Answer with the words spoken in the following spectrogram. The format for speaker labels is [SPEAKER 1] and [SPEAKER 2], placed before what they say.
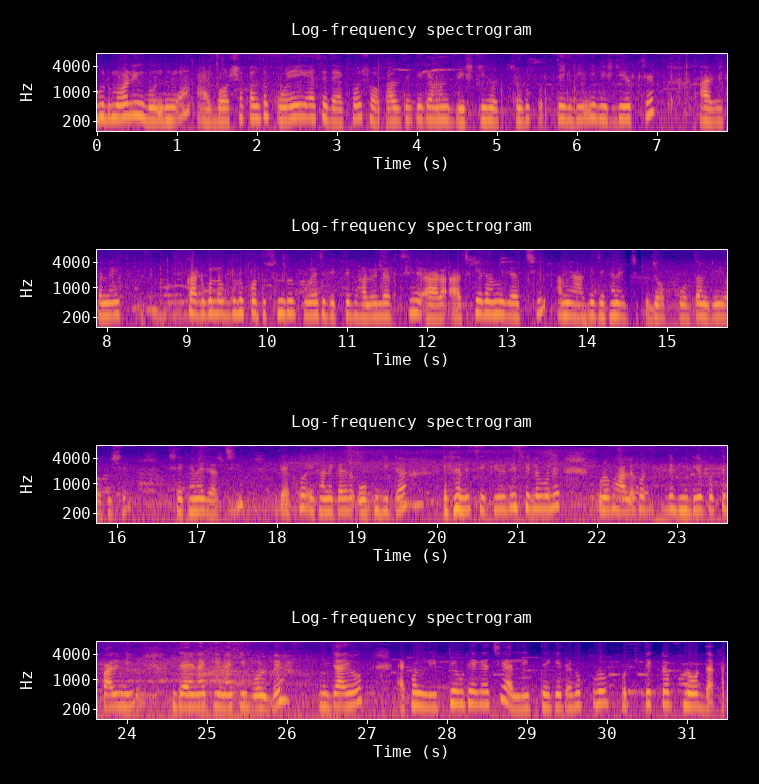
[SPEAKER 1] Good morning বন্ধুরা। আর বর্ষাকাল তো পড়েই গেছে, দেখো সকাল থেকে কেমন বৃষ্টি হচ্ছে, প্রত্যেক দিনই বৃষ্টি হচ্ছে। আর এখানে কাঠগোলাপগুলো কত সুন্দর পড়ে আছে, দেখতে ভালোই লাগছে। আর আজকের আমি যাচ্ছি, আমি আগে যেখানে জব করতাম, যেই অফিসে সেখানে যাচ্ছি। দেখো এখানকার ওপিডিটা এখানে সিকিউরিটি ছিল বলে পুরো ভালো করতে ভিডিও করতে পারিনি জানি না কি না কি বলবে। যাই হোক এখন লিফটে উঠে গেছি আর লিফট থেকে দেখো পুরো প্রত্যেকটা ফ্লোর দেখা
